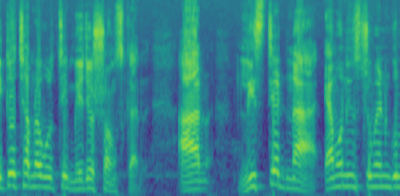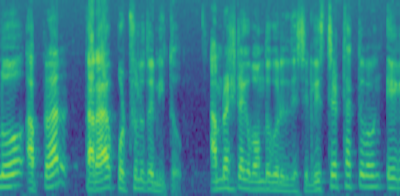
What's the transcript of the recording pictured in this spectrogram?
এটা হচ্ছে আমরা বলছি মেজর সংস্কার। আর লিস্টেড না, এমন ইনস্ট্রুমেন্টগুলো আপনার, তারা পোর্টফোলিওতে নিত। আমরা সেটাকে বন্ধ করে দিয়েছি। লিস্টেড থাকতে হবে এবং এই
